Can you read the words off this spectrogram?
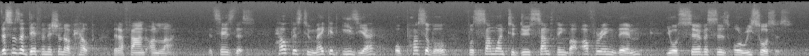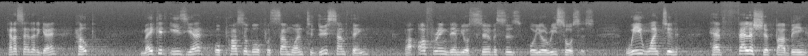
This is a definition of help that I found online. It says this Help is to make it easier or possible for someone to do something by offering them your services or resources. Can I say that again? Help Make it easier or possible for someone to do something by offering them your services or your resources. We want to have fellowship by being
